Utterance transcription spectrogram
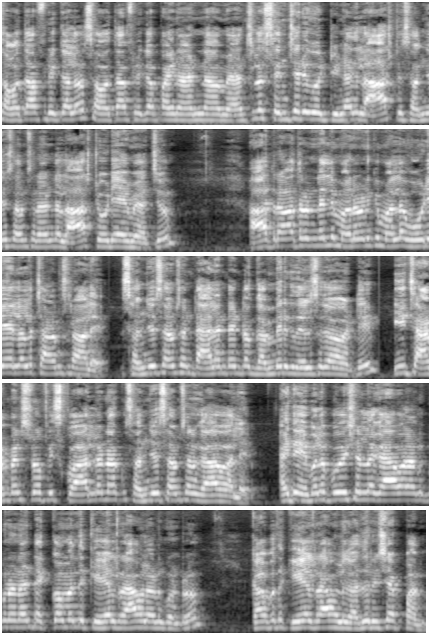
సౌత్ ఆఫ్రికాలో సౌత్ ఆఫ్రికా పైన ఆడిన మ్యాచ్లో సెంచరీ కొట్టిండు. అది లాస్ట్ సంజయ్ శాంసన్ ఆడిన లాస్ట్ ఓడిఐ మ్యాచ్. ఆ తర్వాత ఉండాలి మనోనికి మళ్ళీ ఓడిఐలలో ఛాన్స్ రాలే. సంజు శాంసన్ టాలెంట్ ఏంటో గంభీర్కి తెలుసు కాబట్టి ఈ ఛాంపియన్స్ ట్రోఫీ స్క్వాడ్లో నాకు సంజు శాంసన్ కావాలి. అయితే ఎవరి పొజిషన్లో కావాలనుకున్నాడంటే ఎక్కువ మంది కేఎల్ రాహుల్ అనుకుంటారు. కాకపోతే కేఎల్ రాహుల్ కాదు రిషబ్ పంత్.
